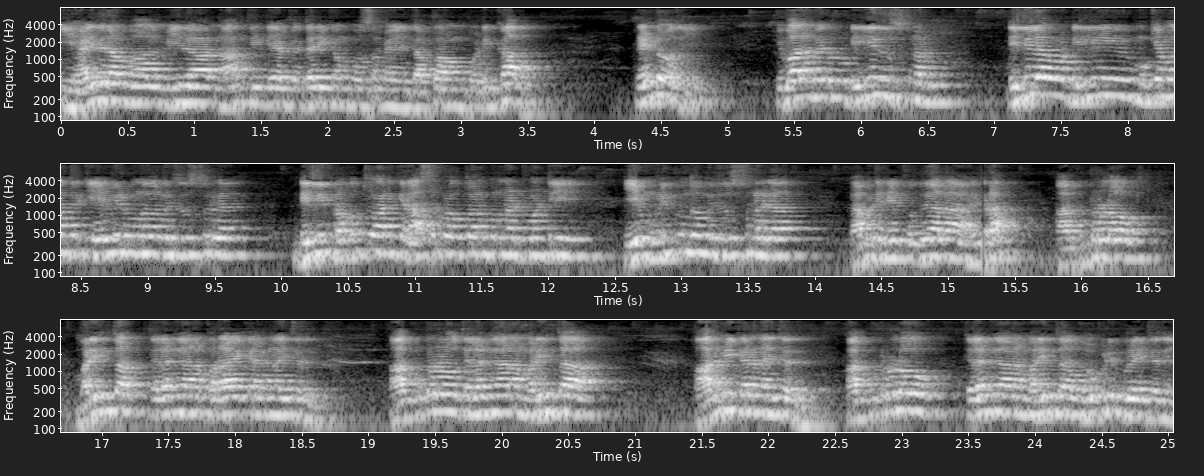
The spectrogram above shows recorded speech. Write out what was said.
ఈ హైదరాబాద్ మీద నార్త్ ఇండియా పెద్దరికం కోసమే తప్ప పొడి కాదు. రెండవది ఇవాళ మీరు ఢిల్లీ చూస్తున్నారు. ఢిల్లీలో ఢిల్లీ ముఖ్యమంత్రికి ఏం విలువ ఉన్నదో మీరు చూస్తున్నారు కదా. ఢిల్లీ ప్రభుత్వానికి రాష్ట్ర ప్రభుత్వానికి ఉన్నటువంటి ఏం ఉనికి మీరు చూస్తున్నారు కదా. కాబట్టి రేపు పొద్దుగాల ఆ కుట్రలో మరింత తెలంగాణ పరాయకరణ అవుతుంది. ఆ కుట్రలో తెలంగాణ మరింత ఆర్మీకరణ అవుతుంది. ఆ కుట్రలో తెలంగాణ మరింత దోపిడీ గురవుతుంది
